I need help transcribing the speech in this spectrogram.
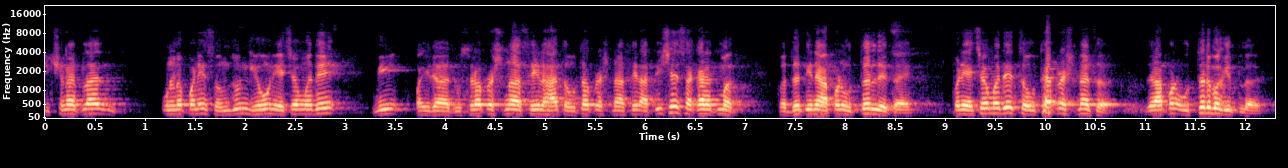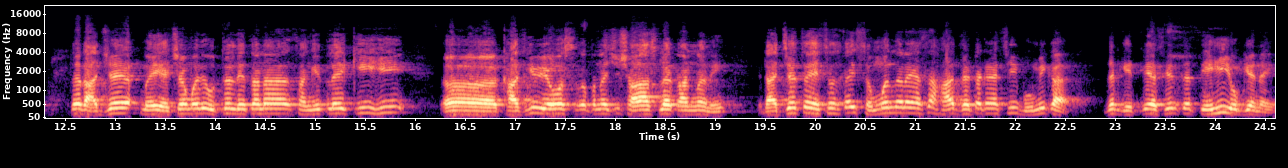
शिक्षणातला पूर्णपणे समजून घेऊन याच्यामध्ये मी पहिला दुसरा प्रश्न असेल हा चौथा प्रश्न असेल अतिशय सकारात्मक पद्धतीने आपण उत्तर देत आहे. पण याच्यामध्ये चौथ्या प्रश्नाचं जर आपण उत्तर बघितलं तर राज्य याच्यामध्ये उत्तर देताना सांगितलंय की ही खाजगी व्यवस्थापनाची शाळा असल्या कारणाने राज्याचा याचा काही संबंध नाही असा हात झटकण्याची भूमिका जर घेतली असेल तर तेही योग्य नाही.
